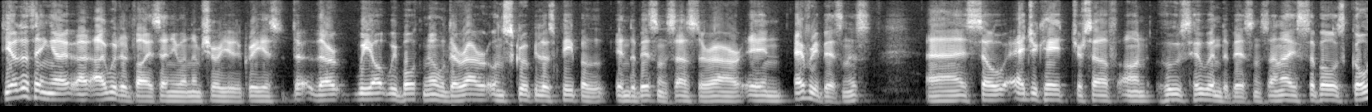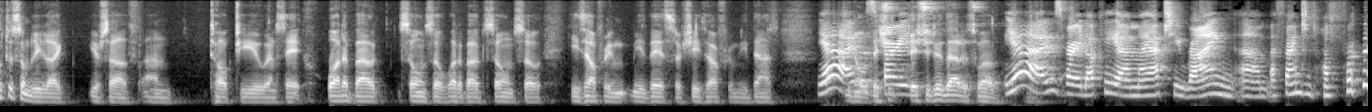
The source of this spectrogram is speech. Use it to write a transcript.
The other thing I, I would advise anyone, I'm sure you'd agree, is there, there we all, we both know there are unscrupulous people in the business, as there are in every business. Uh, so educate yourself on who's who in the business, and I suppose go to somebody like yourself and talk to you and say, "What about so and so? What about so and so? He's offering me this, or she's offering me that." Yeah, You I know, was they should they should do that as well. Yeah, I was very lucky. Um, I actually rang. Um, I found a number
